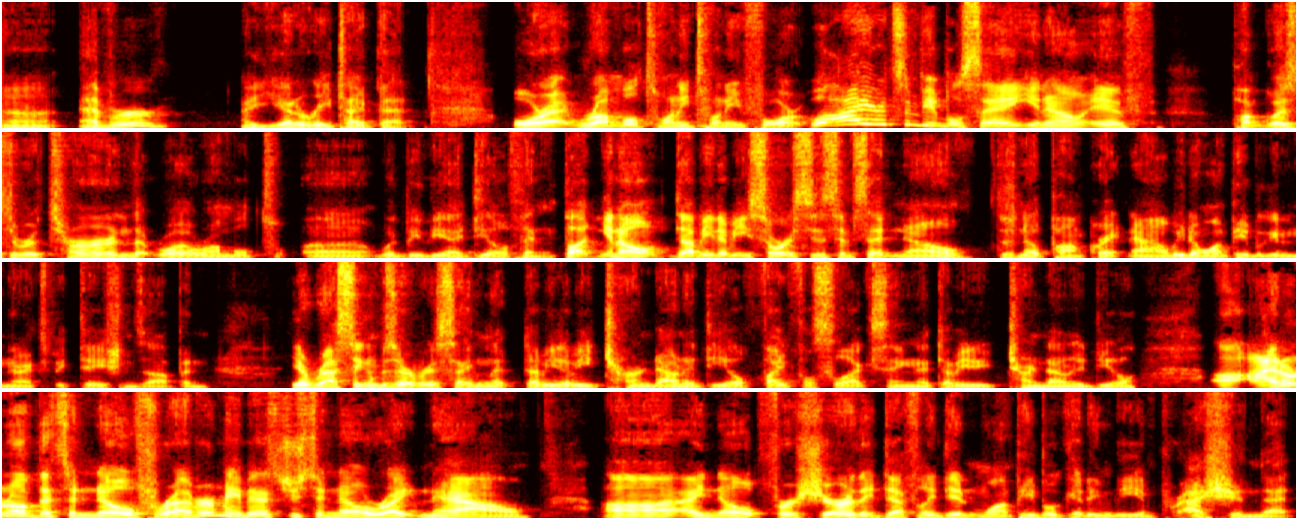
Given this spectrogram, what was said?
Uh, ever? Uh, you got to retype that or at Rumble 2024. Well, I heard some people say, you know, if Punk was to return, that Royal Rumble uh, would be the ideal thing. But, you know, WWE sources have said no, there's no Punk right now. We don't want people getting their expectations up. And yeah, Wrestling Observer is saying that WWE turned down a deal. Fightful Select saying that WWE turned down a deal. Uh, I don't know if that's a no forever. Maybe that's just a no right now. Uh, I know for sure they definitely didn't want people getting the impression that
